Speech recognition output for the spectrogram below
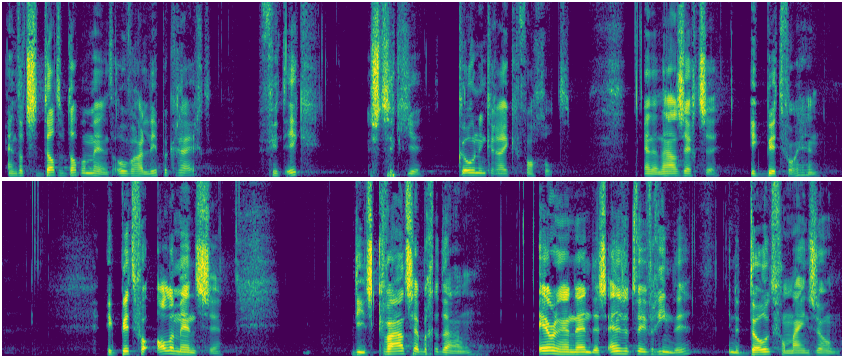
En dat ze dat op dat moment over haar lippen krijgt, vind ik een stukje koninkrijk van God. En daarna zegt ze, ik bid voor hen. Ik bid voor alle mensen die iets kwaads hebben gedaan. Aaron Hernandez en zijn twee vrienden in de dood van mijn zoon.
